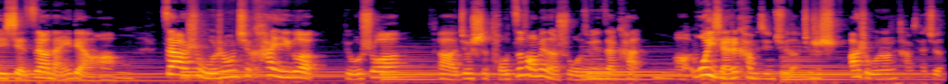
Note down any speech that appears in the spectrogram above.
比写字要难一点了啊。嗯在二十五分钟去看一个，比如说，呃，就是投资方面的书，我最近在看啊，我以前是看不进去的，就是二十五分钟是看不下去的。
